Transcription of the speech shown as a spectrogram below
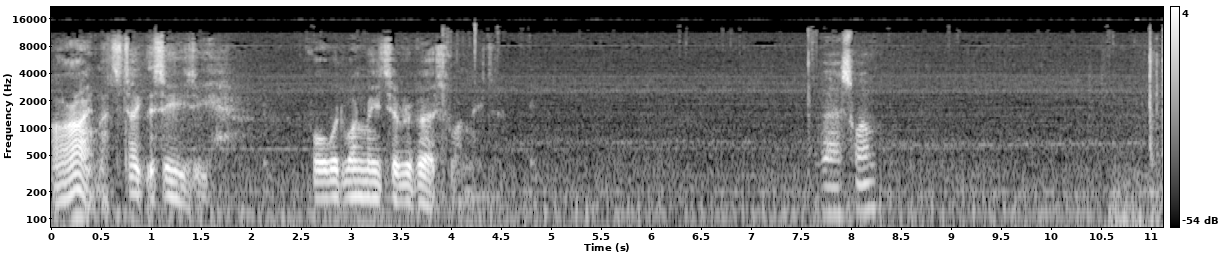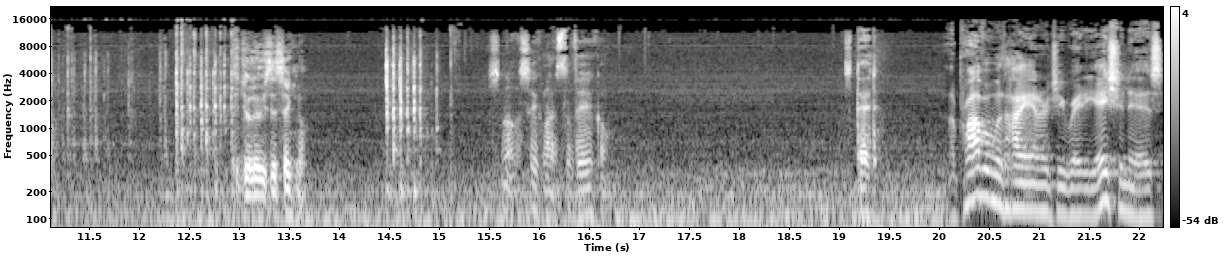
All right, let's take this easy. Forward one meter, reverse one meter. Reverse one. You lose the signal? It's not the signal, it's the vehicle. It's dead. The problem with high energy radiation is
